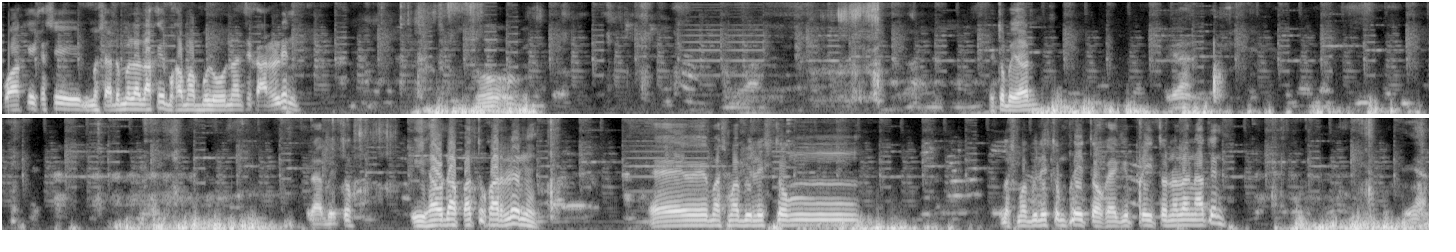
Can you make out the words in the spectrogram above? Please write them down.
kawaki kasi masyado malalaki. Baka mabulunan si Carlin. Oo. Ito ba yan? Ayan. Grabe to. Ihaw dapat to, Carlin eh. Eh, mas mabilis tong mas mabilis tong prito. Kaya giprito na lang natin. Ayan.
